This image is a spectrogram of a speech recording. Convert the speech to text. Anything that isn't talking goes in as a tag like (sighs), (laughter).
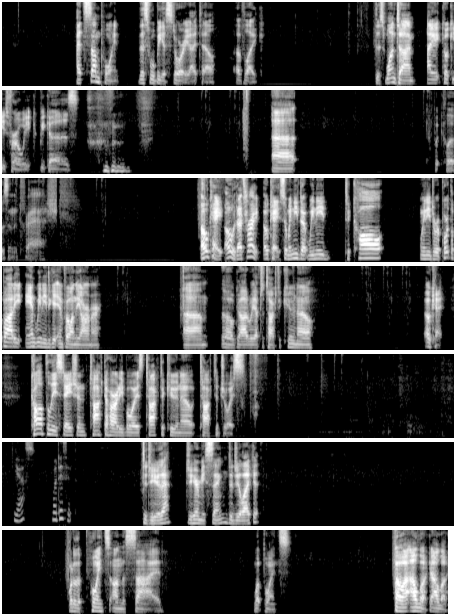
at some point, this will be a story I tell of like this one time I ate cookies for a week because (laughs) uh put clothes in the trash. Okay, oh, that's right. Okay, so we need to we need to call we need to report the body and we need to get info on the armor. Um Oh god, we have to talk to Cuno. Okay. Call police station, talk to Hardie Boys, talk to Cuno, talk to Joyce. Yes? What is it? Did you hear that? Did you hear me sing? Did you like it? What are the points on the side? What points? Oh, I'll look. I'll look.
